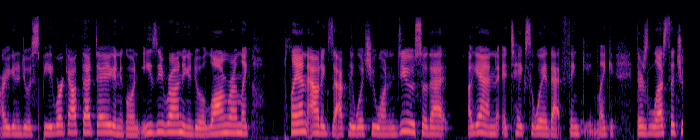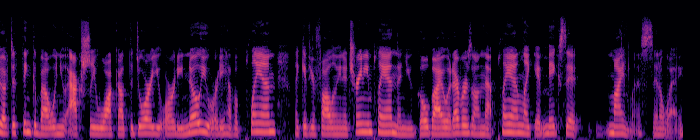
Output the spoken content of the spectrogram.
Are you going to do a speed workout that day? Are you going to go an easy run? Are you going to do a long run? Like plan out exactly what you want to do so that again it takes away that thinking like there's less that you have to think about when you actually walk out the door you already know you already have a plan like if you're following a training plan then you go by whatever's on that plan like it makes it mindless in a way.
